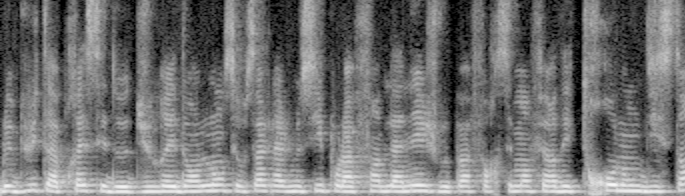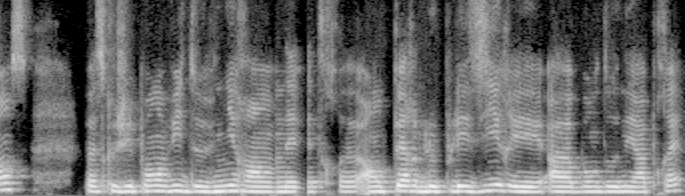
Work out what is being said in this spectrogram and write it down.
le but après, c'est de durer dans le long. C'est pour ça que là, je me suis dit, pour la fin de l'année, je veux pas forcément faire des trop longues distances parce que j'ai pas envie de venir à en être, à en perdre le plaisir et à abandonner après.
